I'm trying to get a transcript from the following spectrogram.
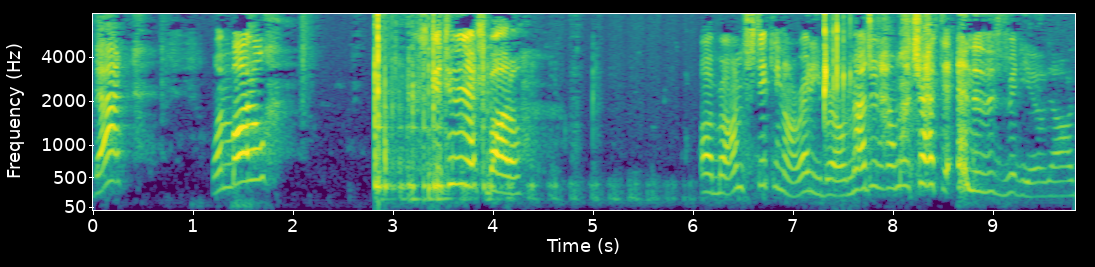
that one bottle. Let's get to the next bottle. Oh, bro, I'm sticking already, bro. Imagine how much at the end of this video, dog.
